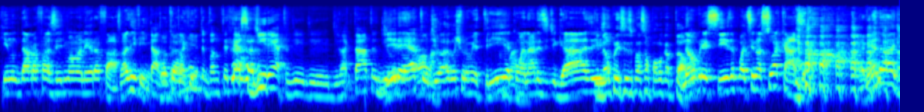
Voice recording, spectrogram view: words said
que não dá pra fazer de uma maneira fácil. Mas enfim, Tá, tocando então aqui. vamos ter, vamos ter teste direto de, de, de lactato. De, Direto Ó de ergospirometria, com análise de gases. E não precisa ir pra São Paulo capital. Não precisa, pode ser na sua casa. é verdade.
